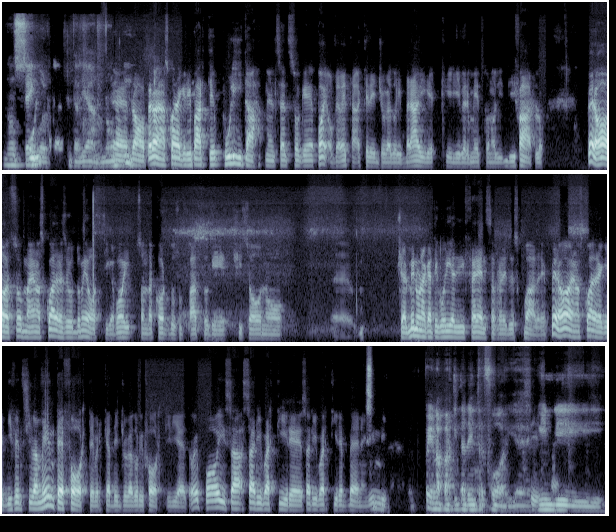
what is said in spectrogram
non seguo il calcio italiano. Non... Eh, no, però è una squadra che riparte pulita, nel senso che poi ovviamente ha anche dei giocatori bravi che, che gli permettono di, di farlo. Però insomma è una squadra secondo me ottica. Poi sono d'accordo sul fatto che ci sono eh, cioè almeno una categoria di differenza fra le due squadre. Però è una squadra che difensivamente è forte perché ha dei giocatori forti dietro. E poi sa, sa ripartire sa ripartire bene quindi... poi è una partita dentro e fuori eh, sì, quindi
